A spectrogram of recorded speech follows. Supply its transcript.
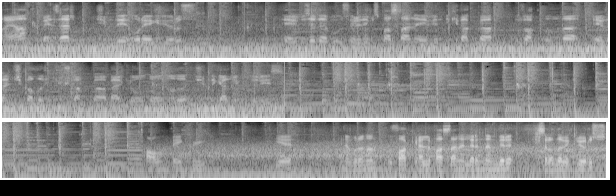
bayağı benzer. Şimdi oraya gidiyoruz. Evimize de bu söylediğimiz pastane evin 2 dakika uzaklığında evden çıkalı 2-3 dakika belki oldu olmadı. Şimdi gelmek üzereyiz. Palm Bakery diye yine buranın ufak yerli pastanelerinden biri. Sırada bekliyoruz.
